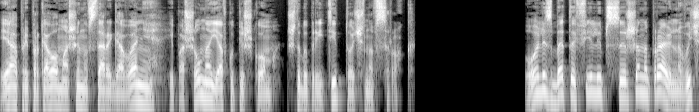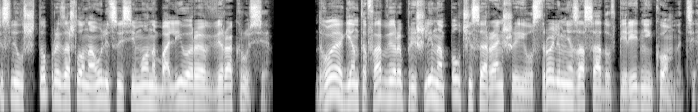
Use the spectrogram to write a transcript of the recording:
Я припарковал машину в Старой Гаване и пошел на явку пешком, чтобы прийти точно в срок. Уоллес Бетта Филлипс совершенно правильно вычислил, что произошло на улице Симона Боливара в Веракрусе. Двое агентов Абвера пришли на полчаса раньше и устроили мне засаду в передней комнате.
